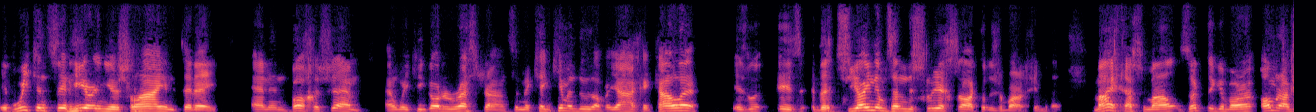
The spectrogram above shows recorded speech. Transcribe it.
If we can sit here in Yerushalayim today and in Baruch Hashem, and we can go to restaurants and we can come and do the is is the tzioinims and the shliachs are Kodesh Baruch My chashmal zok the Gemara Om Rav.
